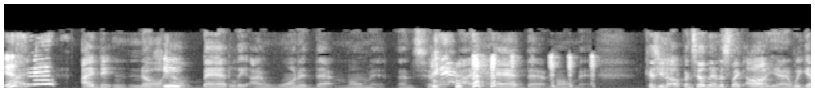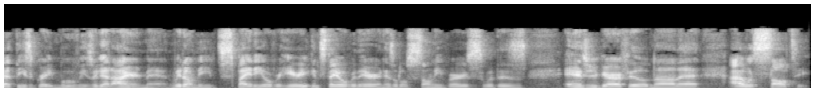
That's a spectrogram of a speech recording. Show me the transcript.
Isn't I, it? I didn't know how badly I wanted that moment until I had that moment. Because you know, up until then, it's like, oh yeah, we got these great movies. We got Iron Man. We don't need Spidey over here. He can stay over there in his little Sony verse with his Andrew Garfield and all that. I was salty.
